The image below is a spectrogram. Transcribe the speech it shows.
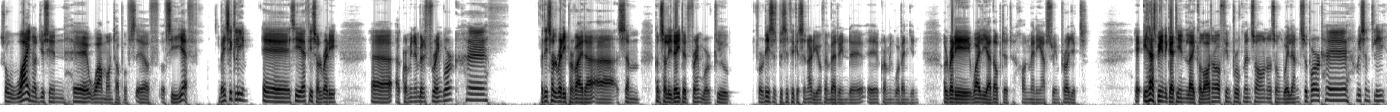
So why not using uh, WAM on top of, of, of CEF? Basically, uh, CEF is already uh, a Chromium embedded framework. Uh, it is already provide a, a, some consolidated framework to for this specific scenario of embedding the uh, Chromium Web Engine, already widely adopted on many upstream projects. It has been getting like a lot of improvements on own Wayland support uh, recently,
